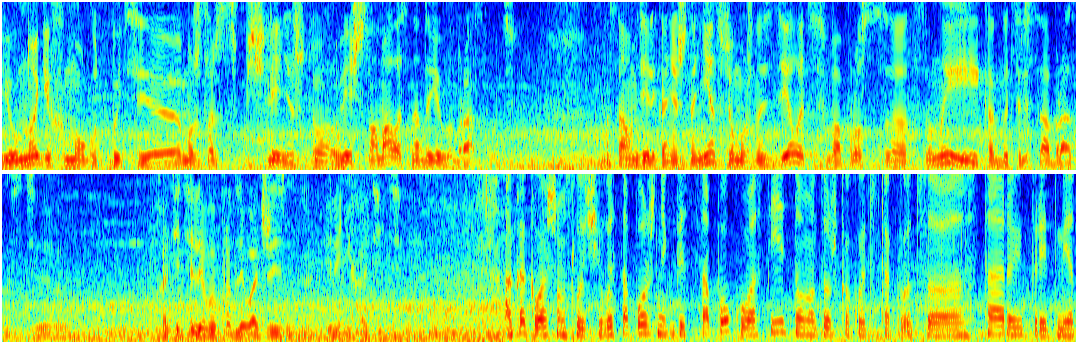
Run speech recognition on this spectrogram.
и у многих могут быть, э, может сложиться впечатление, что вещь сломалась, надо ее выбрасывать. На самом деле, конечно, нет, все можно сделать. Вопрос э, цены и как бы целесообразности. Хотите ли вы продлевать жизнь или не хотите? А как в вашем случае? Вы сапожник без сапог? У вас есть дома тоже какой-то такой вот э, старый предмет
